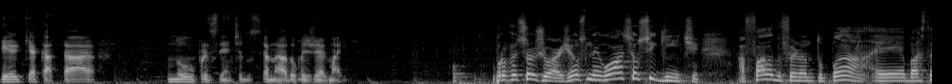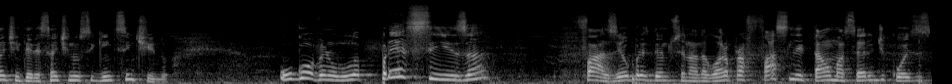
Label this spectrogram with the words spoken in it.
ter que acatar o novo presidente do Senado, Rogério Maria. Professor Jorge, o negócio é o seguinte: a fala do Fernando Tupan é bastante interessante no seguinte sentido. O governo Lula precisa fazer o presidente do Senado agora para facilitar uma série de coisas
